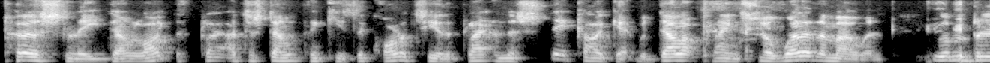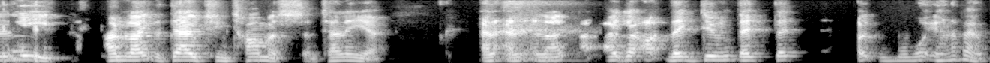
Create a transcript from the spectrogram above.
personally don't like the player. I just don't think he's the quality of the player. and the stick I get with Dalot playing so well at the moment. You wouldn't believe. I'm like the doubting Thomas. I'm telling you. And and, and I, I, I they do they, they uh, what are you on about?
